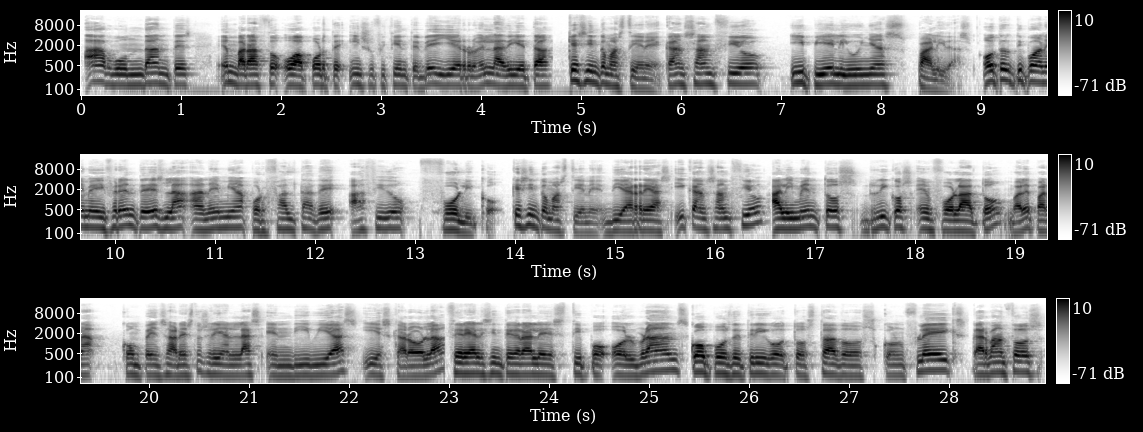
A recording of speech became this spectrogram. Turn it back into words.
abundantes, embarazo o aporte insuficiente de hierro en la dieta. ¿Qué síntomas tiene? Cansancio, y piel y uñas pálidas. Otro tipo de anemia diferente es la anemia por falta de ácido fólico. ¿Qué síntomas tiene? Diarreas y cansancio, alimentos ricos en folato, ¿vale? Para compensar esto serían las endivias y escarola, cereales integrales tipo all brands, copos de trigo tostados con flakes, garbanzos,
